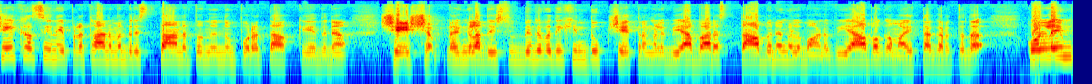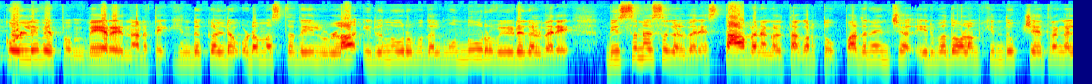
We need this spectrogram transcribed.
ഷെയ്ഖ് ഹസീനെ പ്രധാനമന്ത്രി സ്ഥാനത്ത് നിന്നും പുറത്താക്കിയതിന് ശേഷം ശേഷം ബംഗ്ലാദേശിൽ നിരവധി ഹിന്ദു ക്ഷേത്രങ്ങളും വ്യാപാര സ്ഥാപനങ്ങളുമാണ് വ്യാപകമായി തകർത്തത്. കൊള്ളയും കൊള്ളിവെപ്പും വേറെ നടത്തി. ഹിന്ദുക്കളുടെ ഉടമസ്ഥതയിലുള്ള ഇരുന്നൂറ് മുതൽ മുന്നൂറ് വീടുകൾ വരെ ബിസിനസ്സുകൾ വരെ സ്ഥാപനങ്ങൾ തകർത്തു. പതിനഞ്ച് ഇരുപതോളം ഹിന്ദു ക്ഷേത്രങ്ങൾ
